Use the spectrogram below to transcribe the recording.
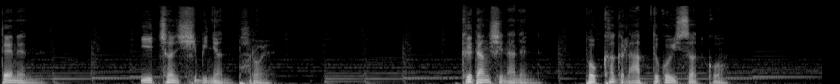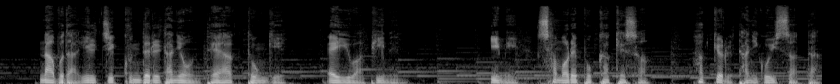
때는 2012년 8월. 그 당시 나는 복학을 앞두고 있었고, 나보다 일찍 군대를 다녀온 대학 동기 A와 B는 이미 3월에 복학해서 학교를 다니고 있었다.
